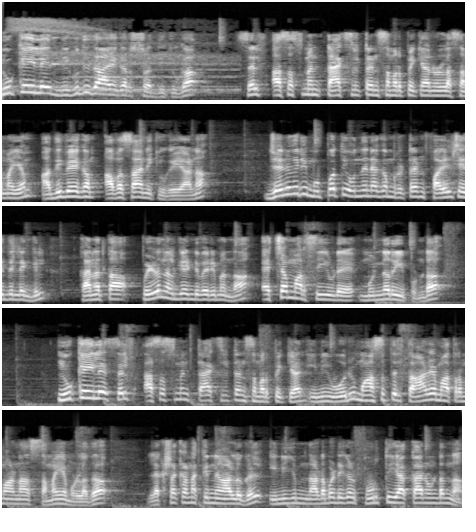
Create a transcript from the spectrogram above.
യു കെയിലെ നികുതിദായകർ ശ്രദ്ധിക്കുക. സെൽഫ് അസസ്മെന്റ് ടാക്സ് റിട്ടേൺ സമർപ്പിക്കാനുള്ള സമയം അതിവേഗം അവസാനിക്കുകയാണ്. ജനുവരി മുപ്പത്തി ഒന്നിനകം റിട്ടേൺ ഫയൽ ചെയ്തില്ലെങ്കിൽ കനത്ത പിഴ നൽകേണ്ടി വരുമെന്ന എച്ച് എം ആർ സിയുടെ മുന്നറിയിപ്പുണ്ട്. യു കെയിലെ സെൽഫ് അസസ്മെന്റ് ടാക്സ് റിട്ടേൺ സമർപ്പിക്കാൻ ഇനി ഒരു മാസത്തിൽ താഴെ മാത്രമാണ് സമയമുള്ളത്. ലക്ഷക്കണക്കിന് ആളുകൾ ഇനിയും നടപടികൾ പൂർത്തിയാക്കാനുണ്ടെന്ന്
